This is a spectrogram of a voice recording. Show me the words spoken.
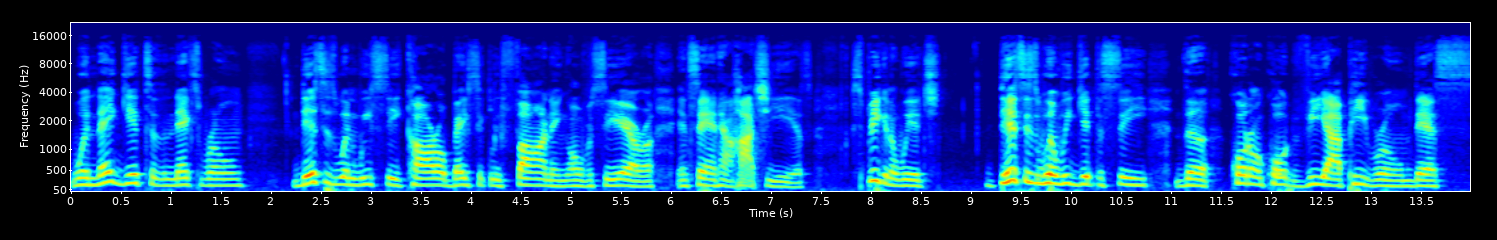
When they get to the next room, this is when we see Carl basically fawning over Ciara and saying how hot she is. Speaking of which, this is when we get to see the quote unquote VIP room that's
